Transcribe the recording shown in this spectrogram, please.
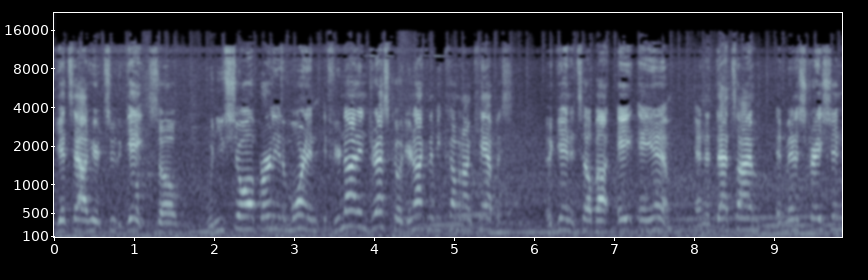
gets out here to the gate. So when you show up early in the morning, if you're not in dress code, you're not gonna be coming on campus. Again, until about 8 a.m. And at that time, administration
